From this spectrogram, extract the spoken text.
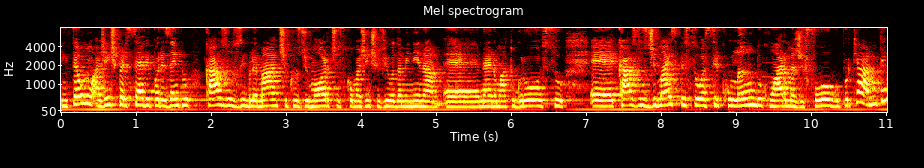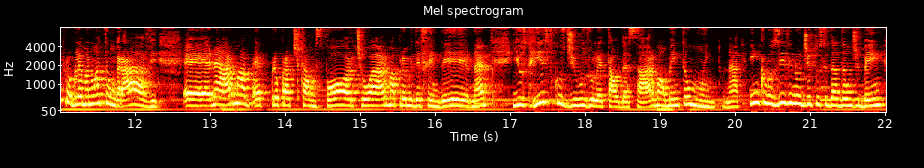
Então, a gente percebe, por exemplo, casos emblemáticos de mortes, como a gente viu da menina é, né, no Mato Grosso, é, casos de mais pessoas circulando com armas de fogo, porque ah, não tem problema, não é tão grave, é, né, a arma é para eu praticar um esporte ou a arma para me defender, né? E os riscos de uso letal dessa arma aumentam muito, né? Inclusive no dito cidadão de bem,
